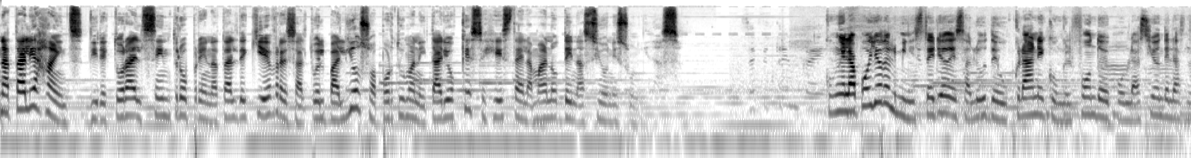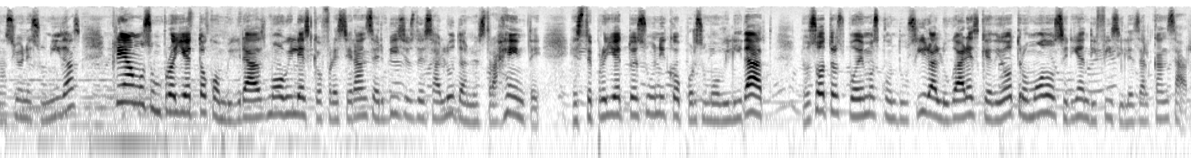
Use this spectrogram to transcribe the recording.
Natalia Heinz, directora del Centro Prenatal de Kiev, resaltó el valioso aporte humanitario que se gesta de la mano de Naciones Unidas. Con el apoyo del Ministerio de Salud de Ucrania y con el Fondo de Población de las Naciones Unidas, creamos un proyecto con brigadas móviles que ofrecerán servicios de salud a nuestra gente. Este proyecto es único por su movilidad. Nosotros podemos conducir a lugares que de otro modo serían difíciles de alcanzar.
